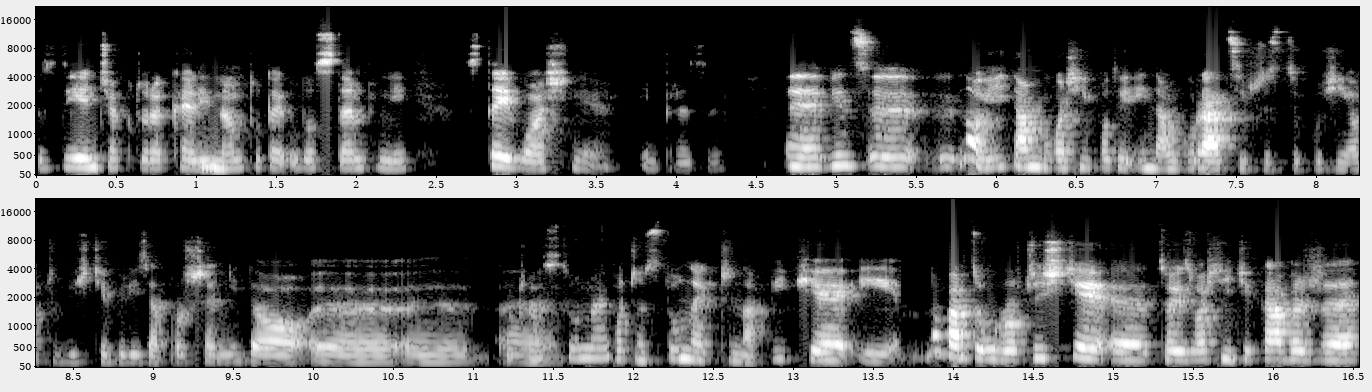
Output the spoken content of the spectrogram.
zdjęcia, które Kelly nam tutaj udostępni z tej właśnie imprezy. E, więc e, no i tam właśnie po tej inauguracji wszyscy później oczywiście byli zaproszeni do poczęstunek, poczęstunek czy napicie i no bardzo uroczyście, co jest właśnie ciekawe, że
